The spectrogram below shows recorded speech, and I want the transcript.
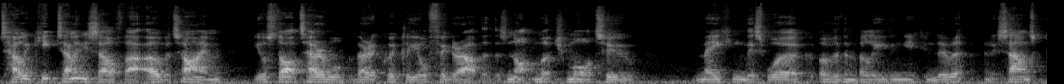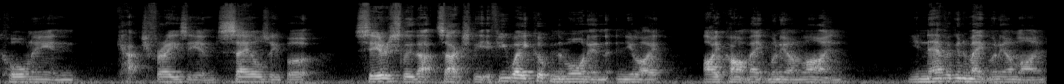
tell keep telling yourself that over time you'll start terrible but very quickly. You'll figure out that there's not much more to making this work other than believing you can do it. And it sounds corny and catchphrasy and salesy but seriously that's actually if you wake up in the morning and you're like I can't make money online you're never going to make money online.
